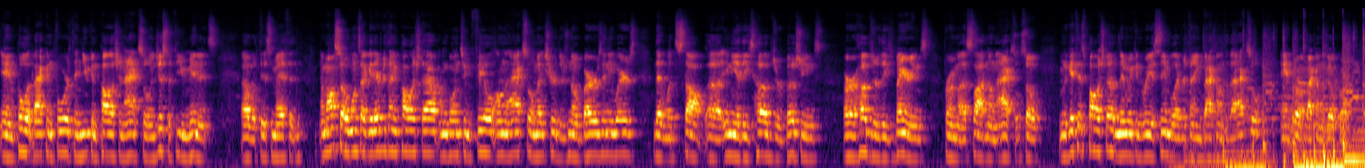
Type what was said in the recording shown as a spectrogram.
and pull it back and forth and you can polish an axle in just a few minutes uh, with this method. I'm also, once I get everything polished out, I'm going to feel on the axle and make sure there's no burrs anywheres that would stop uh, any of these hubs or bushings or hubs or these bearings from uh, sliding on the axle. So I'm gonna get this polished up and then we can reassemble everything back onto the axle and throw it back on the go-kart.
